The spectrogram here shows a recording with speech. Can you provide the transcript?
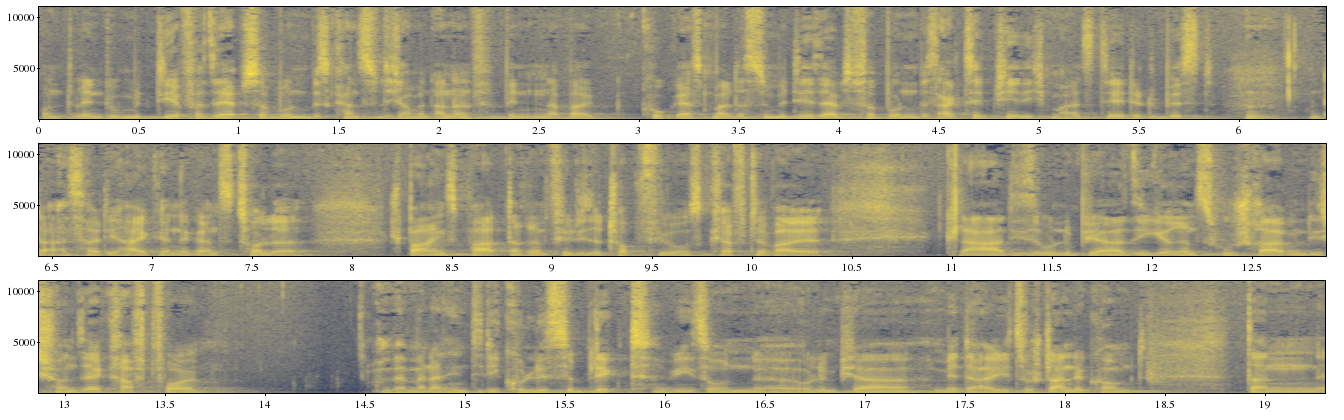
Und wenn du mit dir selbst verbunden bist, kannst du dich auch mit anderen verbinden. Aber guck erst mal, dass du mit dir selbst verbunden bist. Akzeptiere dich mal als der, der du bist. Hm. Und da ist halt die Heike eine ganz tolle Sparingspartnerin für diese Top-Führungskräfte, weil klar, diese Olympiasiegerin-Zuschreibung, die ist schon sehr kraftvoll. Und wenn man dann hinter die Kulisse blickt, wie so eine Olympiamedaille zustande kommt, dann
